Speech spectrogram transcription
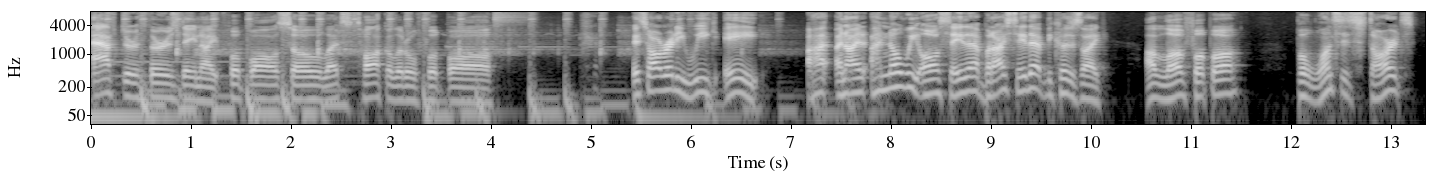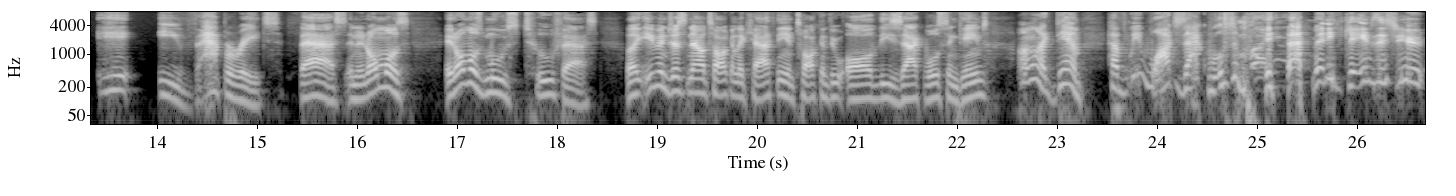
after Thursday night football. So let's talk a little football. It's already week eight. I, and I, I know we all say that, but I say that because it's like I love football, but once it starts, it evaporates fast and it almost it almost moves too fast. Like even just now talking to Kathy and talking through all of these Zach Wilson games, I'm like, damn, have we watched Zach Wilson play that many games this year?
